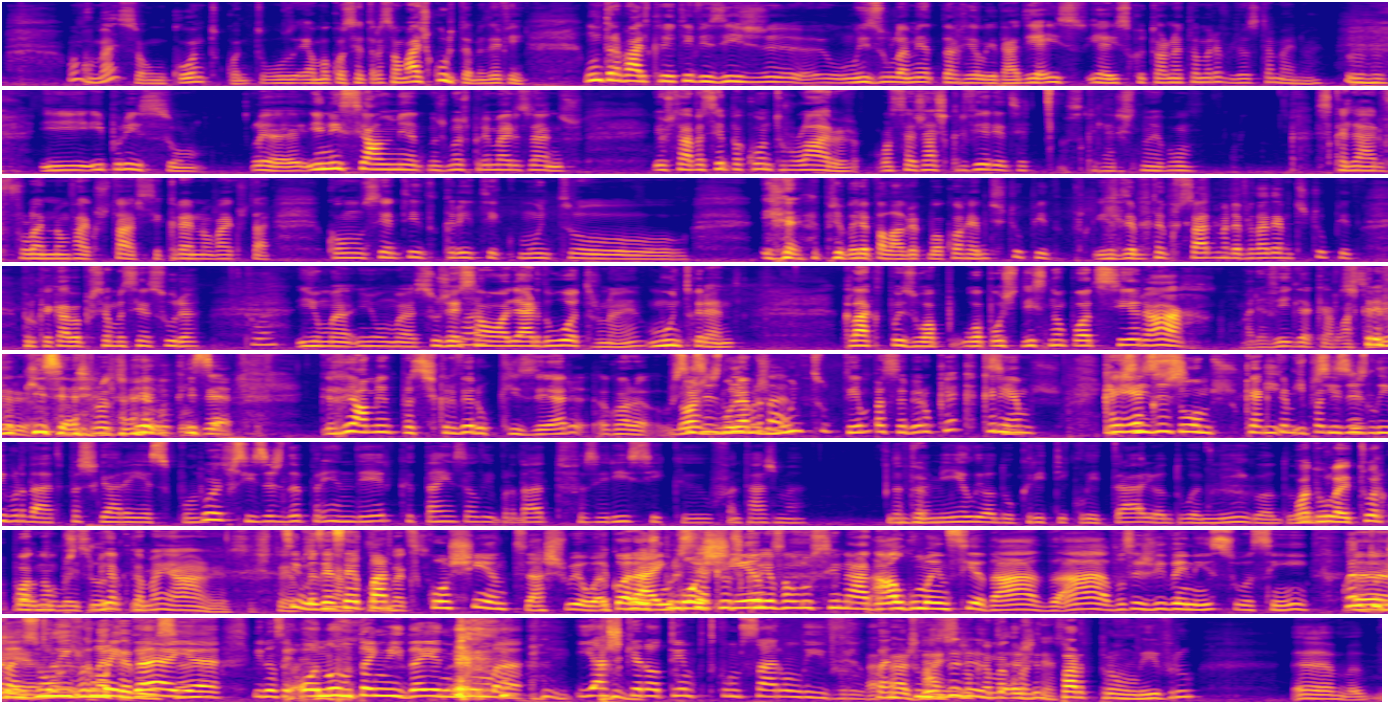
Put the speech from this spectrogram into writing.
um romance ou um conto, quanto é uma concentração mais curta, mas enfim, um trabalho criativo exige um isolamento da realidade e é isso, e é isso que o torna tão maravilhoso também, não é? Uhum. E, e, por isso, uh, inicialmente, nos meus primeiros anos, eu estava sempre a controlar, ou seja, a escrever e a dizer, se calhar isto não é bom, se calhar fulano não vai gostar, cicrano não vai gostar, com um sentido crítico muito... A primeira palavra que me ocorre é muito estúpido, porque ia dizer muito aguçado, mas na verdade é muito estúpido, porque acaba por ser uma censura claro. e, uma, e uma sujeição claro. ao olhar do outro, não é? Muito grande. Claro que depois o, op o oposto disso não pode ser, ah, maravilha, quero lá escreva saber. O que quiser. Pronto, escreva o que quiser realmente para se escrever o que quiser, agora Precisas nós demoramos de muito tempo a saber o que é que queremos, Sim. quem precisas, é que somos, o que é que e, temos e para dizer. precisas de liberdade para chegar a esse ponto. Pois. Precisas de aprender que tens a liberdade de fazer isso e que o fantasma da Da- família, ou do crítico literário, ou do amigo, ou do, Ou do leitor que pode não perceber que, que- também há. esse- Isto é Sim, mas essa é a parte complexo. consciente, acho eu. Agora, Pois, há por isso é que eu inconsciente. escrevo alucinada. Há alguma ansiedade? Ah, vocês vivem nisso assim? Quando tu Ah, tens um livro com na uma cabeça- ideia e não sei, ou não tenho ideia nenhuma e acho que era o tempo de começar um livro. Quando Às tu- vezes a a gente parte para um livro,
